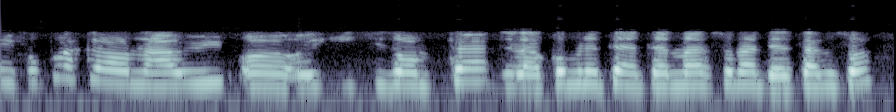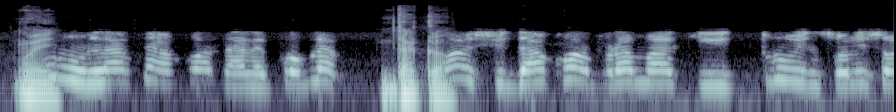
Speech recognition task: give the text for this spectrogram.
il faut pas qu'on a eu, euh, qu'ils ont peur de la communauté internationale des sanctions Oui. pour nous lancer encore dans les problèmes. Moi, je suis d'accord vraiment qu'ils trouvent une solution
